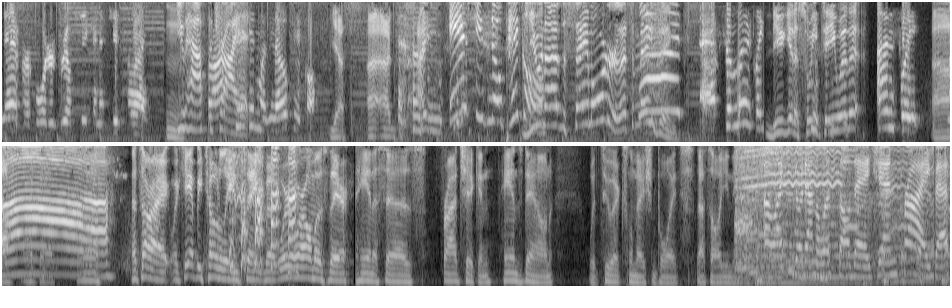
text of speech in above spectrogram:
never ordered grilled chicken at Chick Fil A. Mm. You have to Fried try it. chicken with no pickle. Yes. I, I, I, And she's no pickle. you and I have the same order. That's amazing. Absolutely. Do you get a sweet tea with it? Unsweet. Ah, Ah. That's all right. We can't be totally in sync, but we're, we're almost there. Hannah says fried chicken, hands down, with two exclamation points. That's all you need. Oh, I can go down the list all day. Jen fried, Beth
